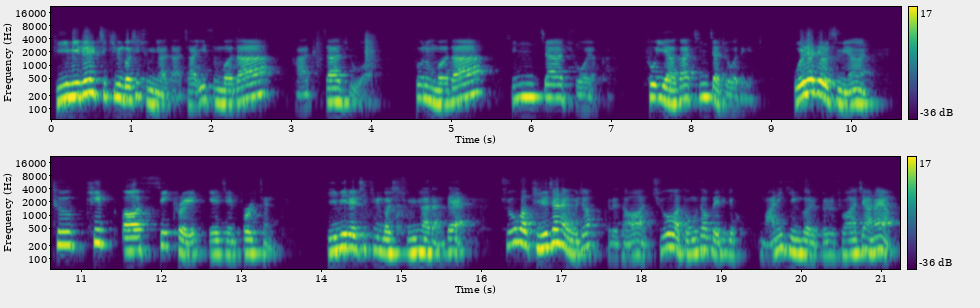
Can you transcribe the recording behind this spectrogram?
비밀을 지키는 것이 중요하다. 자, it은 뭐다? 가짜 주어. to는 뭐다? 진짜 주어 역할. to 이하가 진짜 주어가 되겠죠. 원래대로 쓰면 to keep a secret is important. 비밀을 지키는 것이 중요하다인데 주어가 길잖아요. 그죠? 그래서 주어가 동사보다 이렇게 많이 긴 거를 별로 좋아하지 않아요.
